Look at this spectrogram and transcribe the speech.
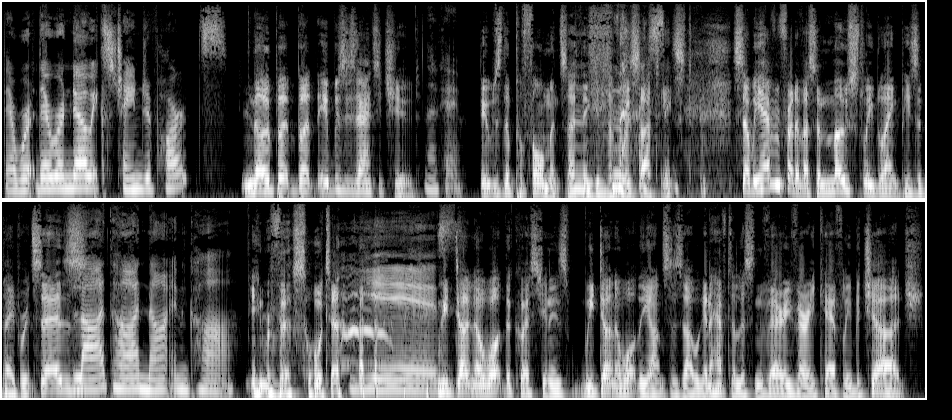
There were there were no exchange of hearts. No, but but it was his attitude. Okay. It was the performance, I think, of the voice artist. So we have in front of us a mostly blank piece of paper. It says La ta na and ka. in reverse order. Yes. we don't know what the question is. We don't know what the answers are. We're going to have to listen very, very carefully. But Charge,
